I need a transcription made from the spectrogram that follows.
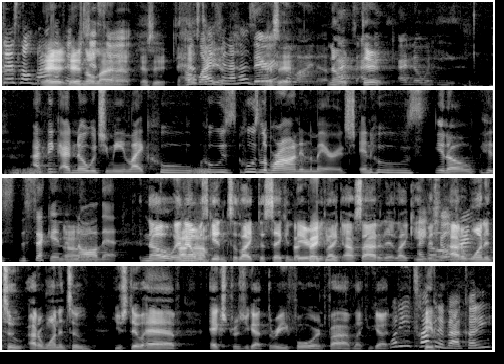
There's no lineup. There- there's no just a- lineup. That's it. it A has to wife be a- and a husband. There That's is it. a lineup. No, I, I think I know what he. I think I know what you mean. Like who who's who's LeBron in the marriage, and who's you know his the second and Uh, all that. No, and I- I, was I'm- getting to like the secondary, like outside of that, like Like even children? out of one and two, out of one and two, you still have extras. You got three, four, and five. Like you got. What are you talking people- about, Cuddy?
